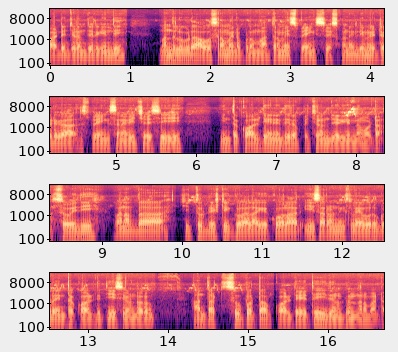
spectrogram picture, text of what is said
పాటించడం జరిగింది. మందులు కూడా అవసరమైనప్పుడు మాత్రమే స్ప్రేయింగ్స్ చేసుకొని లిమిటెడ్గా స్ప్రేయింగ్స్ అనేవి చేసి ఇంత క్వాలిటీ అనేది రప్పించడం జరిగిందనమాట. సో ఇది one of the Chittoor district అలాగే కోలార్ ఈ సరౌండింగ్స్లో ఎవరు కూడా ఇంత క్వాలిటీ తీసి ఉండరు. అంత సూపర్ టాప్ క్వాలిటీ అయితే ఇది ఉంటుందన్నమాట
